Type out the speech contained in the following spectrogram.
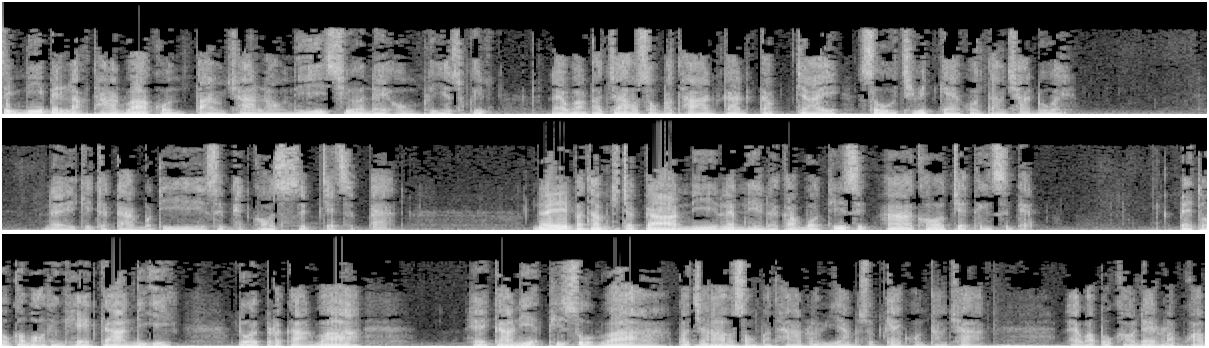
สิ่งนี้เป็นหลักฐานว่าคนต่างชาติเหล่านี้เชื่อในองค์พระเยซูคริสต์และว่าพระเจ้าทรงประทานการกลับใจสู่ชีวิตแก่คนต่างชาติด้วย ในกิจการบทที่ 11 ข้อ 17 18 ในพระธรรมกิจการนี้เล่มนี้นะครับบทที่ 15 ข้อ7ถึง11 เปโตรก็บอกถึงเหตุการณ์นี้อีก โดยประกาศว่าเหตุการณ์นี้พิสูจน์ว่าพระเจ้าทรงประทานพระวิญญาณบริสุทธิ์แก่คนต่างชาติ และว่าพวกเขาได้รับความ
